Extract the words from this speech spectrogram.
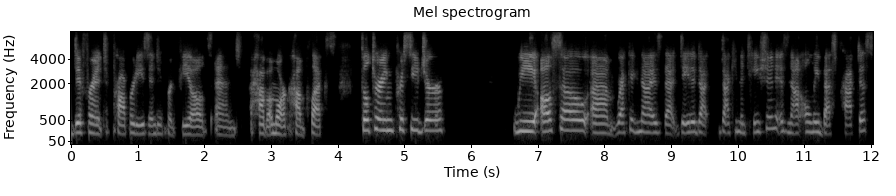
different properties in different fields and have a more complex filtering procedure. We also um, recognize that data doc documentation is not only best practice,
